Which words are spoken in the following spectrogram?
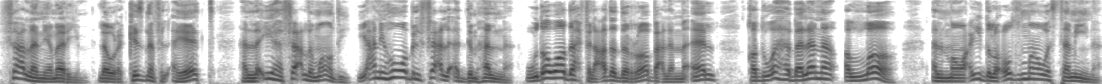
فعلا يا مريم لو ركزنا في الآيات هنلاقيها فعل ماضي يعني هو بالفعل قدمها لنا. وده واضح في العدد الرابع لما قال قد وهب لنا الله المواعيد العظمى والثمينة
